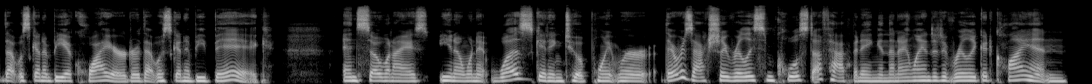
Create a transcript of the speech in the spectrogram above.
that was going to be acquired or that was going to be big. And so when I, you know, when it was getting to a point where there was actually really some cool stuff happening, and then I landed a really good client and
